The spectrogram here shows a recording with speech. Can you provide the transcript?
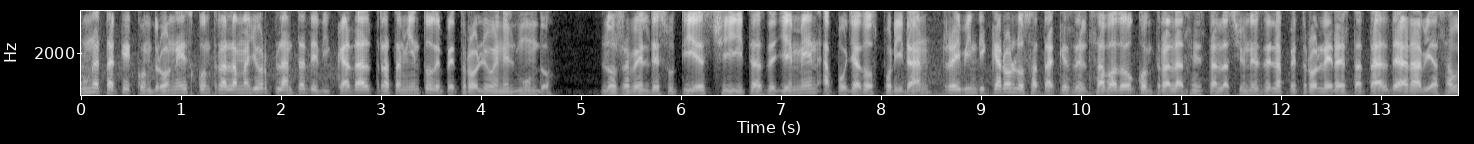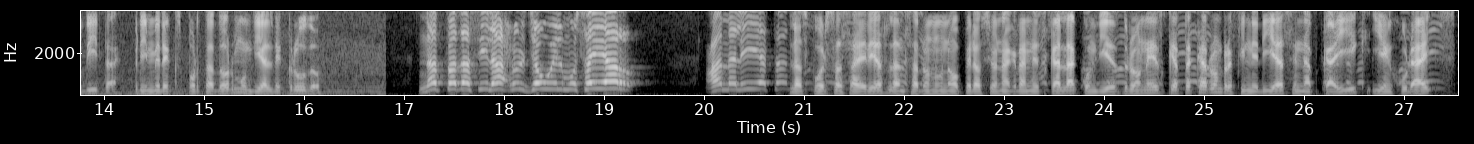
un ataque con drones contra la mayor planta dedicada al tratamiento de petróleo en el mundo. Los rebeldes hutíes chiitas de Yemen, apoyados por Irán, reivindicaron los ataques del sábado contra las instalaciones de la petrolera estatal de Arabia Saudita, primer exportador mundial de crudo. Las fuerzas aéreas lanzaron una operación a gran escala con 10 drones que atacaron refinerías en Abqaiq y en Jurais,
